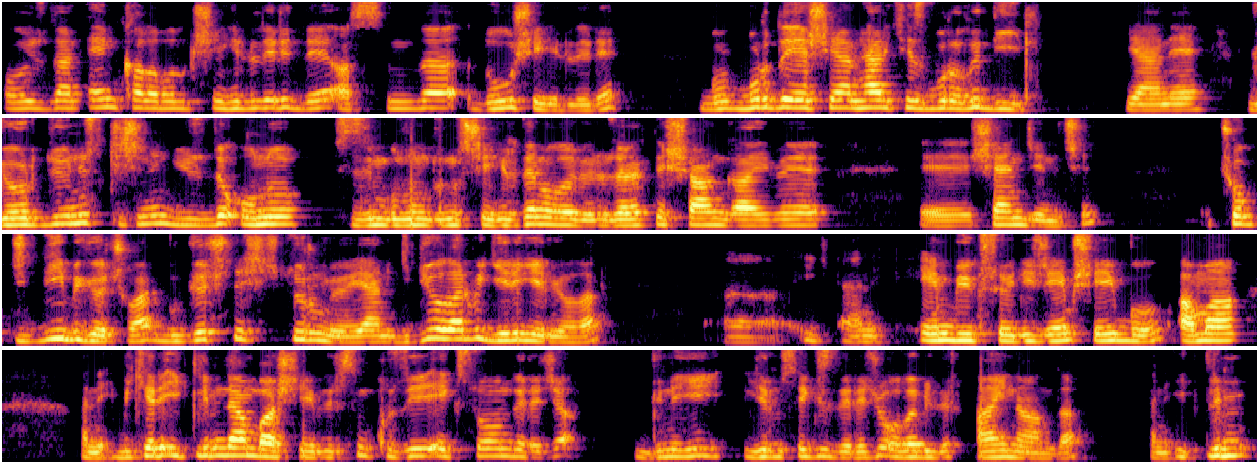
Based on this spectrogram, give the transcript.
O yüzden en kalabalık şehirleri de aslında doğu şehirleri. Bu, burada yaşayan herkes buralı değil. Yani gördüğünüz kişinin yüzde onu sizin bulunduğunuz şehirden olabilir. Özellikle Şangay ve e, Shenzhen için. Çok ciddi bir göç var. Bu göç de hiç durmuyor. Yani gidiyorlar ve geri geliyorlar. Ee, yani en büyük söyleyeceğim şey bu. Ama hani bir kere iklimden başlayabilirsin. Kuzeyi eksi 10 derece, güneyi 28 derece olabilir aynı anda. Hani iklim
